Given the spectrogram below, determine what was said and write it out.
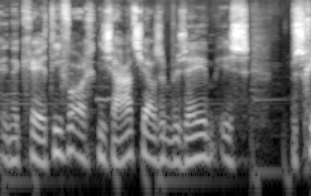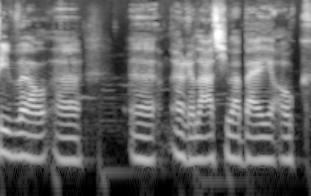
in een creatieve organisatie als een museum... is misschien wel een relatie waarbij je ook...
